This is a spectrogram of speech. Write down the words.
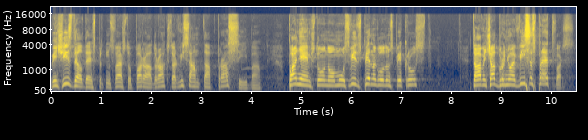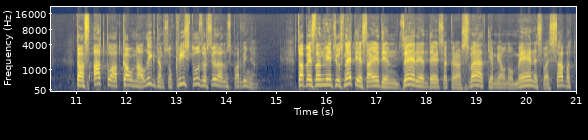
Viņš izdeldēs pret mums vērsto parādu rakstu ar visām tā prasībām. Paņēmis to no mūsu vidus, pieneglodams pie krusta. Tā viņš atbruņoja visas pretvaras. Tās atklāt kaunā likdams un Kristu uzvaras vienādams pār viņām. Tāpēc, lai viens jūs netiesā ēdienu dzērienu dēļ, sakarā ar svētkiem, jau no mēneša vai sabatu,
